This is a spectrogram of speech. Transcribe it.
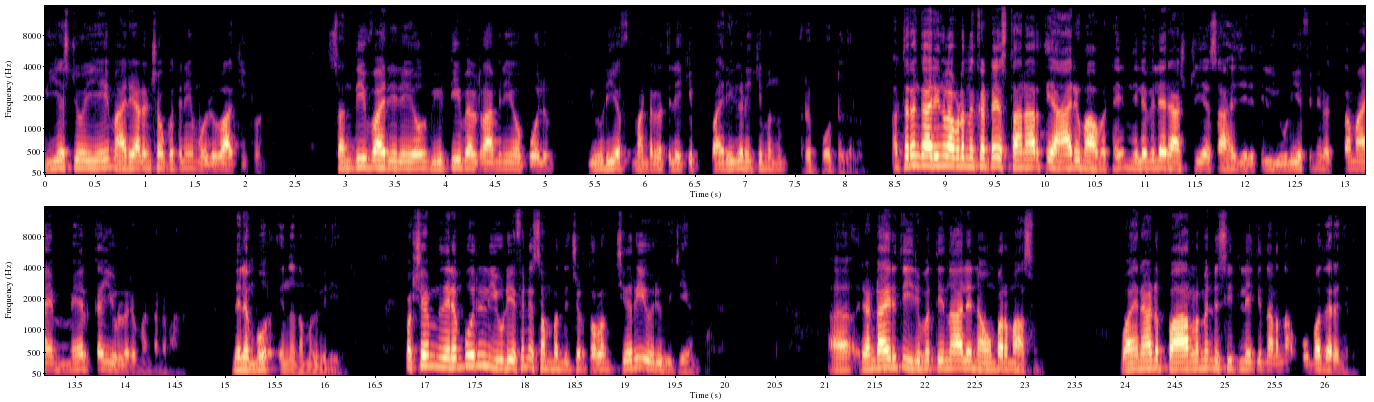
വി എസ് ജോയിയെയും ആര്യാടൻ ചൗക്കത്തിനെയും ഒഴിവാക്കിക്കൊണ്ട് സന്ദീപ് വാര്യരെയോ വി ടി ബൽറാമിനെയോ പോലും യു ഡി എഫ് മണ്ഡലത്തിലേക്ക് പരിഗണിക്കുമെന്നും റിപ്പോർട്ടുകളുണ്ട്. അത്തരം കാര്യങ്ങൾ അവിടെ നിൽക്കട്ടെ. സ്ഥാനാർത്ഥി ആരുമാവട്ടെ. നിലവിലെ രാഷ്ട്രീയ സാഹചര്യത്തിൽ യു ഡി എഫിന് വ്യക്തമായ മേൽക്കൈയുള്ളൊരു മണ്ഡലമാണ് നിലമ്പൂർ എന്ന് നമ്മൾ വിലയിരുത്തും പക്ഷേ നിലമ്പൂരിൽ യു ഡി എഫിനെ സംബന്ധിച്ചിടത്തോളം ചെറിയൊരു വിജയം പോരാ. രണ്ടായിരത്തി ഇരുപത്തിനാല് നവംബർ മാസം വയനാട് പാർലമെന്റ് സീറ്റിലേക്ക് നടന്ന ഉപതെരഞ്ഞെടുപ്പ്.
